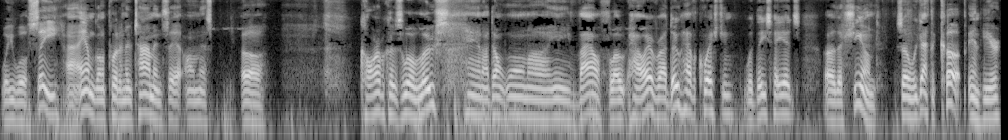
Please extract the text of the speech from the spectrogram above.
We will see. I am going to put a new timing set on this uh, car because it's a little loose and I don't want uh, any valve float. However, I do have a question with these heads. Uh, they're shimmed so we got the cup in here.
